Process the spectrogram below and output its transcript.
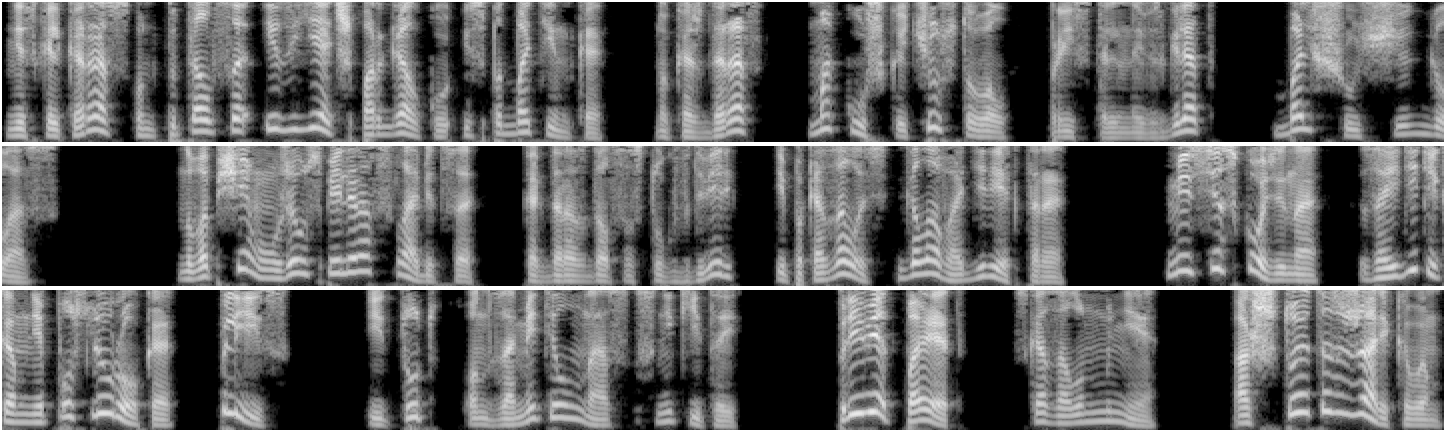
Несколько раз он пытался изъять шпаргалку из-под ботинка, но каждый раз макушкой чувствовал пристальный взгляд большущих глаз. Но вообще мы уже успели расслабиться, когда раздался стук в дверь и показалась голова директора. «Миссис Козина, зайдите ко мне после урока, плиз!» И тут он заметил нас с Никитой. «Привет, поэт!» — сказал он мне. «А что это с Жариковым?»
